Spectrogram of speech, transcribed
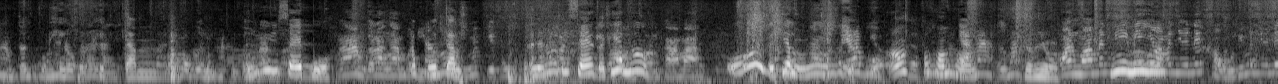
น้ำต้นกุ้งให้เราก็ได้พริกตำมันเพราะว่าเพิ่นตอัรนงนั้นนี้ใส่ปูงามกำลังงามพอดีปูตำมาเก็บอันนั้นเราไปใส่กระเทียมเฮาตอนขามา โอ้ยกระเทียมเดี๋ยวบุเอ้าเขาหอมหอมเออนอ่อนมันมีมีอยู่มันอยู่ในเขาที่มันอยู่ใน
